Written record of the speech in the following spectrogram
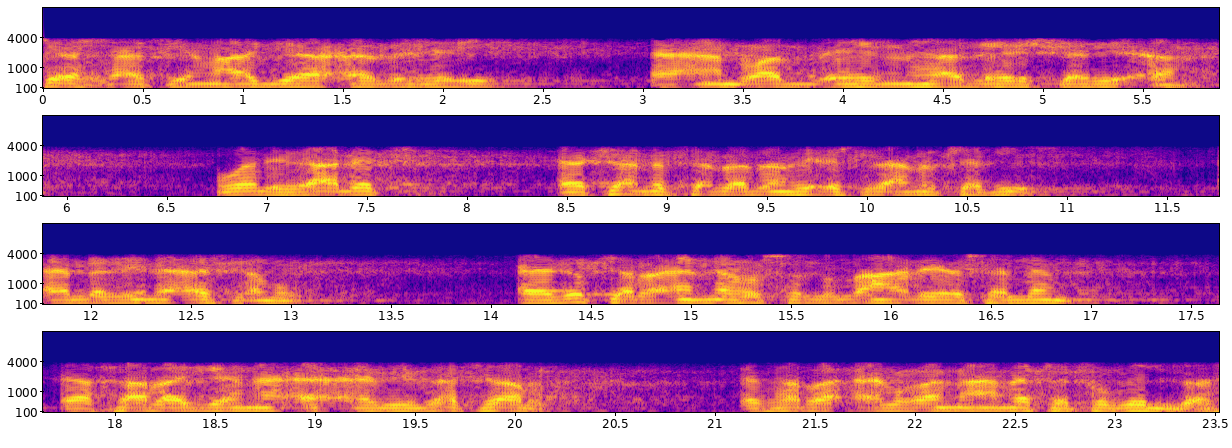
صحة ما جاء به عن ربه من هذه الشريعة. ولذلك كانت سببا في إسلام الكثير الذين أسلموا. ذكر أنه صلى الله عليه وسلم خرج مع أبي بكر فرأى الغمامة تظله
